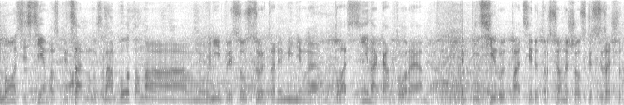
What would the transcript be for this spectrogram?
Но система специально разработана, в ней присутствует присутствует алюминиевая пластина, которая компенсирует потерю торсионной жесткости за счет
